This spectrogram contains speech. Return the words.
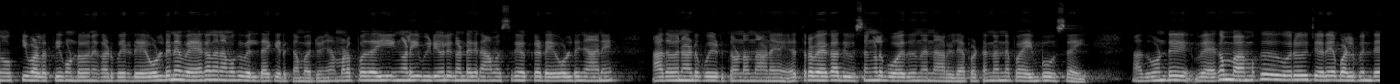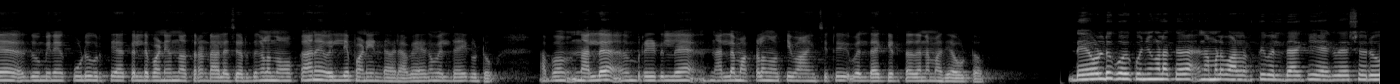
നോക്കി വളർത്തി കൊണ്ടുപോകാനേക്കാട് പേര് ഓൾഡിനെ വേഗം തന്നെ നമുക്ക് വലുതാക്കി എടുക്കാൻ പറ്റും. നമ്മളിപ്പോൾ ഈ നിങ്ങൾ ഈ വീഡിയോയിൽ കണ്ട ഗ്രാമശ്രീയൊക്കെ ഓൾഡ് ഞാൻ ആദവനാട് പോയി എടുത്തോണ്ടെന്നാണ്. എത്ര വേഗം ദിവസങ്ങൾ പോയതെന്ന് തന്നെ അറിയില്ല. പെട്ടെന്ന് തന്നെ ഇപ്പോൾ അമ്പത് ദിവസമായി അതുകൊണ്ട് വേഗം നമുക്ക് ഒരു ചെറിയ ബൾബിന്റെ ധൂമിനെ കൂട് വൃത്തിയാക്കലിന്റെ പണിയൊന്നും അത്ര ഉണ്ടാവില്ല. ചെറുതുങ്ങളെ നോക്കാൻ വലിയ പണി ഉണ്ടാവില്ല. വേഗം വലുതായി കിട്ടും. അപ്പം നല്ല ബ്രീഡിലെ നല്ല മക്കളെ നോക്കി വാങ്ങിച്ചിട്ട് വലുതാക്കി എടുത്താൽ തന്നെ മതിയാവും കേട്ടോ ഡേ ഓൾഡ് കോഴി കുഞ്ഞുങ്ങളൊക്കെ നമ്മൾ വളർത്തി വലുതാക്കി ഏകദേശം ഒരു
